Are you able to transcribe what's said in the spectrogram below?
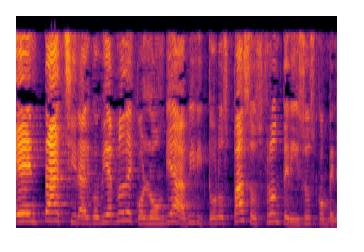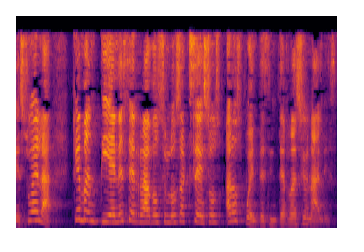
En Táchira, el gobierno de Colombia habilitó los pasos fronterizos con Venezuela, que mantiene cerrados los accesos a los puentes internacionales.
